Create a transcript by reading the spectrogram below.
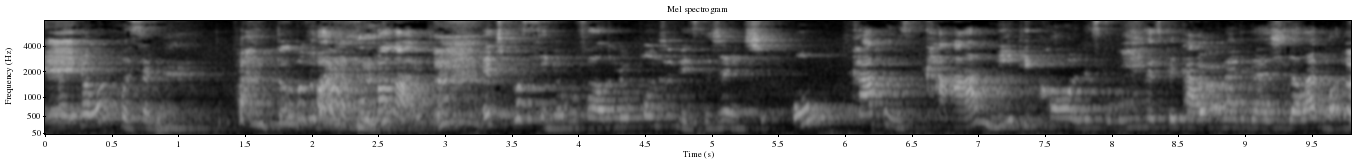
É, aquela coisa, sabe? Tanto Ah, faz. vou falar. É tipo assim, eu vou falar do meu ponto de vista, gente. O Carlos, a Nick Collins, que eu vou respeitar a finalidade dela agora.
